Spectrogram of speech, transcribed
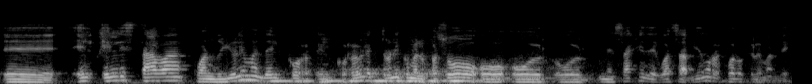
Eh, él, él, estaba, cuando yo le mandé el, el correo electrónico, me lo pasó, o, el mensaje de WhatsApp, yo no recuerdo que le mandé,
